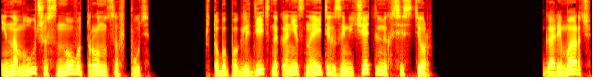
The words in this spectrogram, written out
и нам лучше снова тронуться в путь, чтобы поглядеть, наконец, на этих замечательных сестер. Гарри Марч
